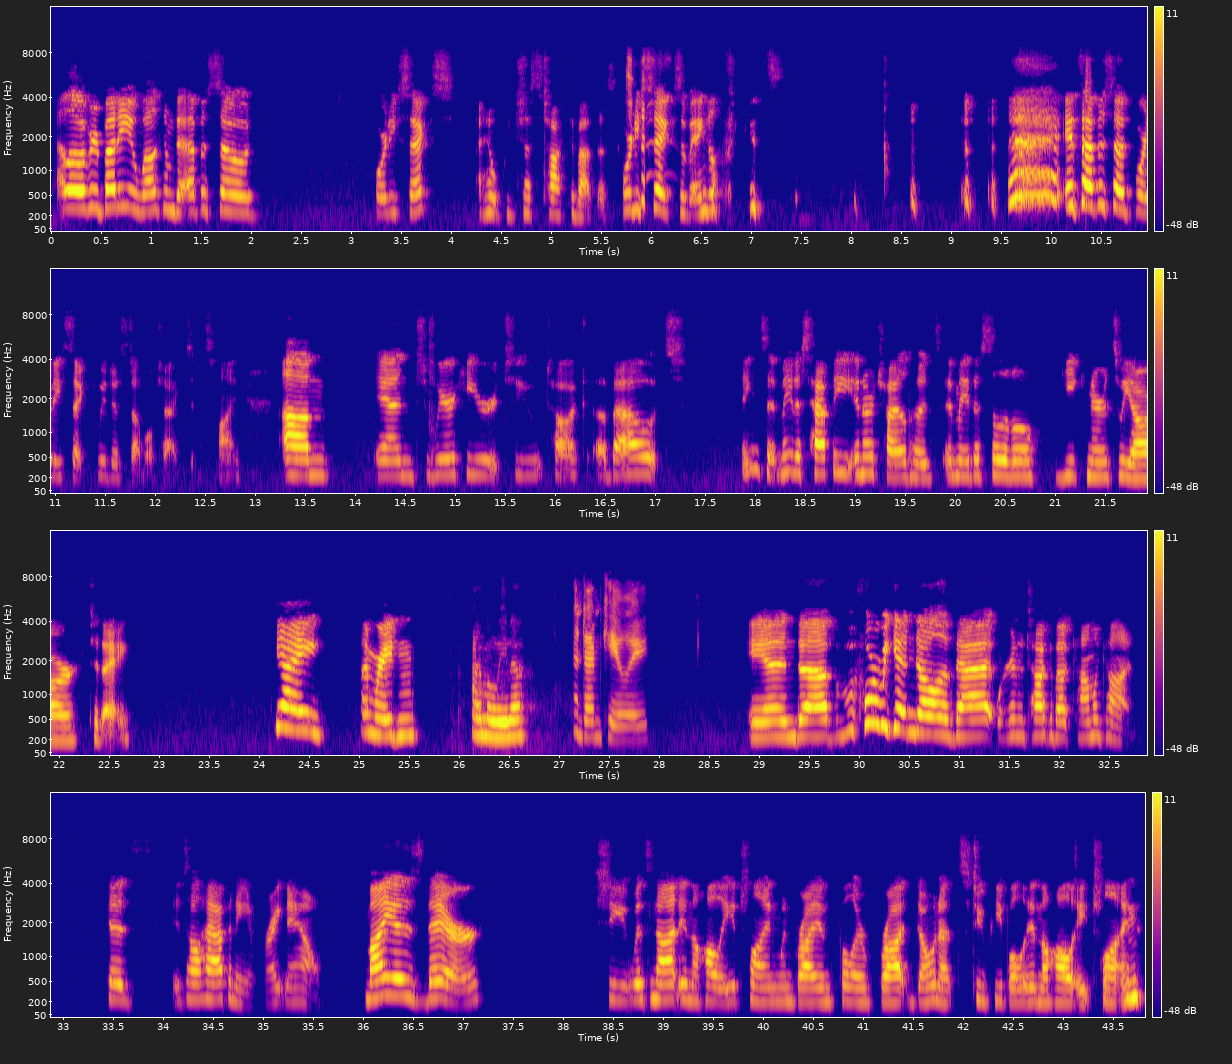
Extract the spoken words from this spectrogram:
Hello, everybody, and welcome to episode 46. I hope we just talked about this. 46 of Anglofuse. it's episode 46. We just double checked. It's fine. Um, and we're here to talk about things that made us happy in our childhoods and made us the little geek nerds we are today. Yay! I'm Raiden. I'm Alina. And I'm Kaylee. And uh, but before we get into all of that, we're going to talk about Comic Con because it's all happening right now. Maya's there. She was not in the Hall H line when Bryan Fuller brought donuts to people in the Hall H line.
